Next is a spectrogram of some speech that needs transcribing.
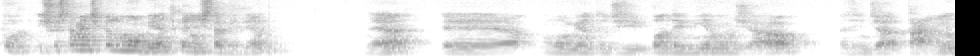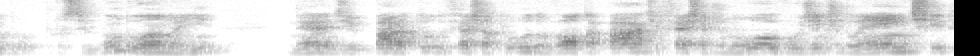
por, justamente pelo momento que a gente está vivendo, né? É, um momento de pandemia mundial, a gente já está indo para o segundo ano aí, né? De para tudo, fecha tudo, volta a parte, fecha de novo, gente doente,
